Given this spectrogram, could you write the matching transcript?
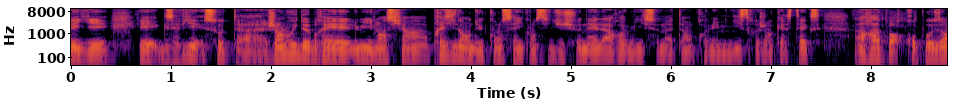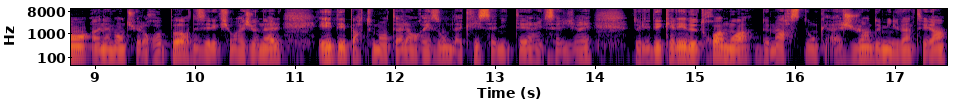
et Xavier Sauta. Jean-Louis Debré, lui, l'ancien président du Conseil constitutionnel, a remis ce matin au Premier ministre Jean Castex un rapport proposant un éventuel report des élections régionales et départementales en raison de la crise sanitaire. Il s'agirait de les décaler de trois mois, de mars donc à juin 2021.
